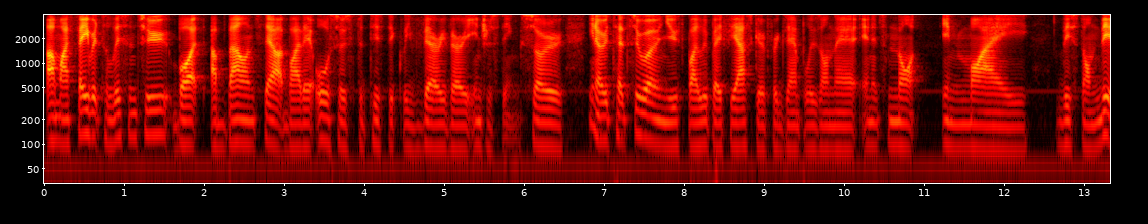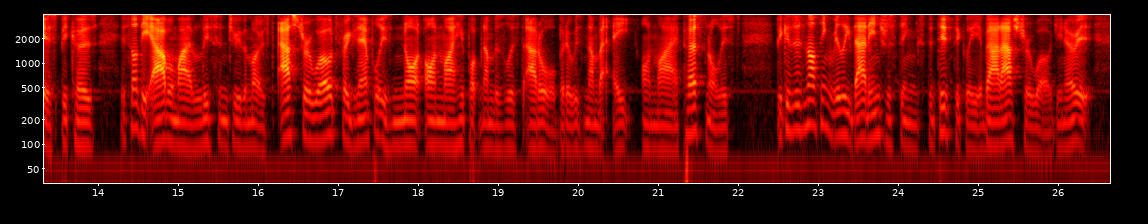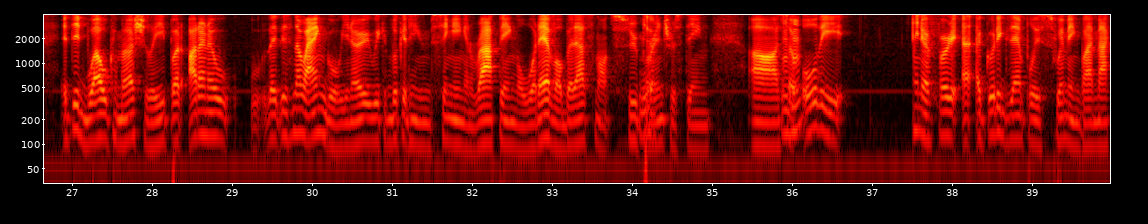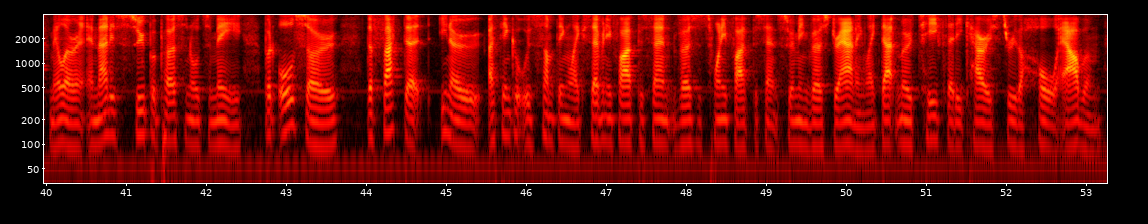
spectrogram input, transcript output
are my favorite to listen to, but are balanced out by they're also statistically very, very interesting. So, you know, Tetsuo and Youth by Lupe Fiasco, for example, is on there, and it's not in my list on this because it's not the album I listen to the most. Astro World, for example, is not on my hip hop numbers list at all, but it was number eight on my personal list because there's nothing really that interesting statistically about Astro World. You know, it it did well commercially, but I don't know. There's no angle. You know, we could look at him singing and rapping or whatever, but that's not super Yeah. interesting. Uh, so Mhm. all the you know, for a good example is Swimming by Mac Miller, and that is super personal to me. But also the fact that, you know, I think it was something like 75% versus 25% swimming versus drowning, like that motif that he carries through the whole album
